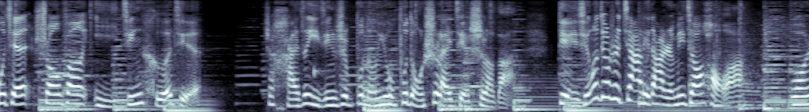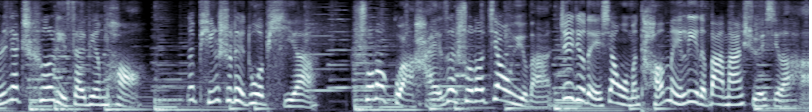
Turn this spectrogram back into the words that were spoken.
目前双方已经和解。这孩子已经是不能用不懂事来解释了吧？典型的就是家里大人没教好啊，往人家车里塞鞭炮，那平时得多皮啊！说到管孩子，说到教育吧，这就得向我们唐美丽的爸妈学习了哈。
